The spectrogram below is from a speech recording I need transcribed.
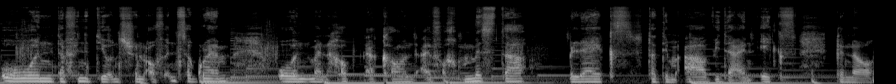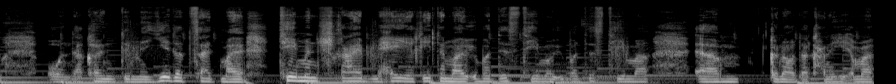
und da findet ihr uns schon auf Instagram und mein Hauptaccount einfach Mr. Blacks statt dem A wieder ein X. Genau. Und da könnt ihr mir jederzeit mal Themen schreiben. Hey, rede mal über das Thema, über das Thema. Ähm, genau, da kann ich immer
